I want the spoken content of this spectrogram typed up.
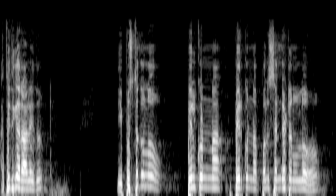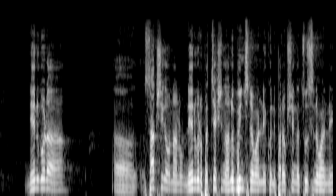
అతిథిగా రాలేదు. ఈ పుస్తకంలో పేర్కొన్న పేర్కొన్న పలు సంఘటనల్లో నేను కూడా సాక్షిగా ఉన్నాను. నేను కూడా ప్రత్యక్షంగా అనుభవించిన వాడిని కొన్ని పరోక్షంగా చూసిన వాడిని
